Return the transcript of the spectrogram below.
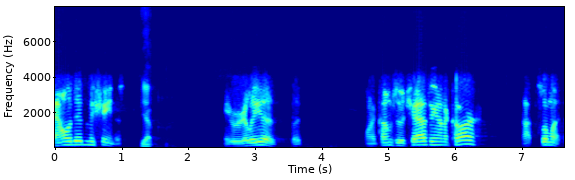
talented machinist. Yep. He really is. But when it comes to a chassis on a car, not so much.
